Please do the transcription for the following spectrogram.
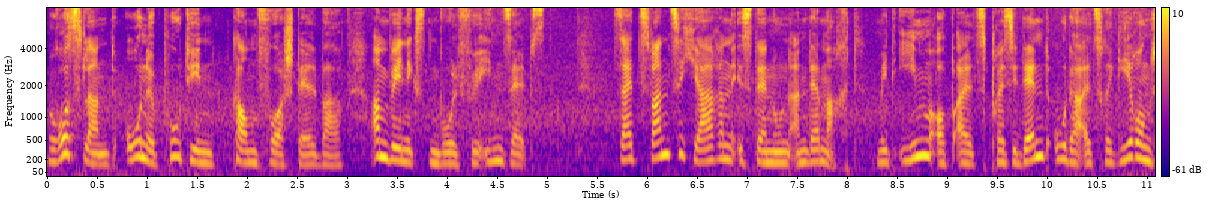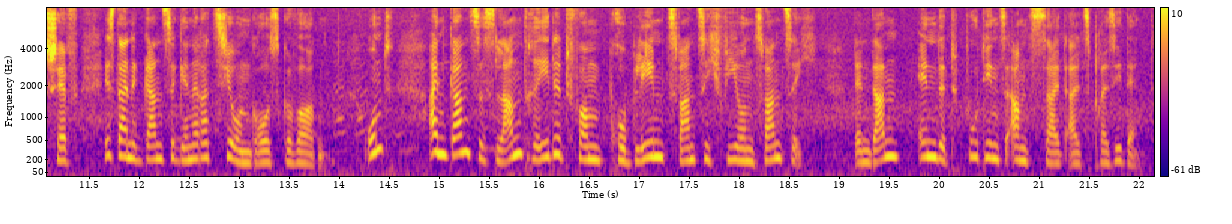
Russland ohne Putin kaum vorstellbar, am wenigsten wohl für ihn selbst. Seit 20 Jahren ist er nun an der Macht. Mit ihm, ob als Präsident oder als Regierungschef, ist eine ganze Generation groß geworden. Und ein ganzes Land redet vom Problem 2024. Denn dann endet Putins Amtszeit als Präsident.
